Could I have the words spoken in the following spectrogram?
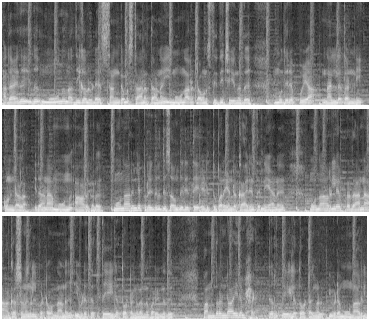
അതായത് ഇത് മൂന്ന് നദികളുടെ സംഗമ സ്ഥാനത്താണ് ഈ മൂന്നാർ ടൗൺ സ്ഥിതി ചെയ്യുന്നത്. മുതിരപ്പുഴ നല്ല തണ്ണി കുണ്ടള. ഇതാണ് ആ മൂന്ന് ആറുകൾ. മൂന്നാറിന്റെ പ്രകൃതി സൗന്ദര്യത്തെ എടുത്തു പറയേണ്ട കാര്യം തന്നെയാണ്. മൂന്നാറിലെ പ്രധാന ആകർഷണങ്ങളിൽപ്പെട്ട ഒന്നാണ് ഇവിടുത്തെ തേയിലത്തോട്ടങ്ങൾ എന്ന് പറയുന്നത്. പന്ത്രണ്ടായിരം ഹെക്ടർ തേയിലത്തോട്ടങ്ങൾ ഇവിടെ മൂന്നാറിൽ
